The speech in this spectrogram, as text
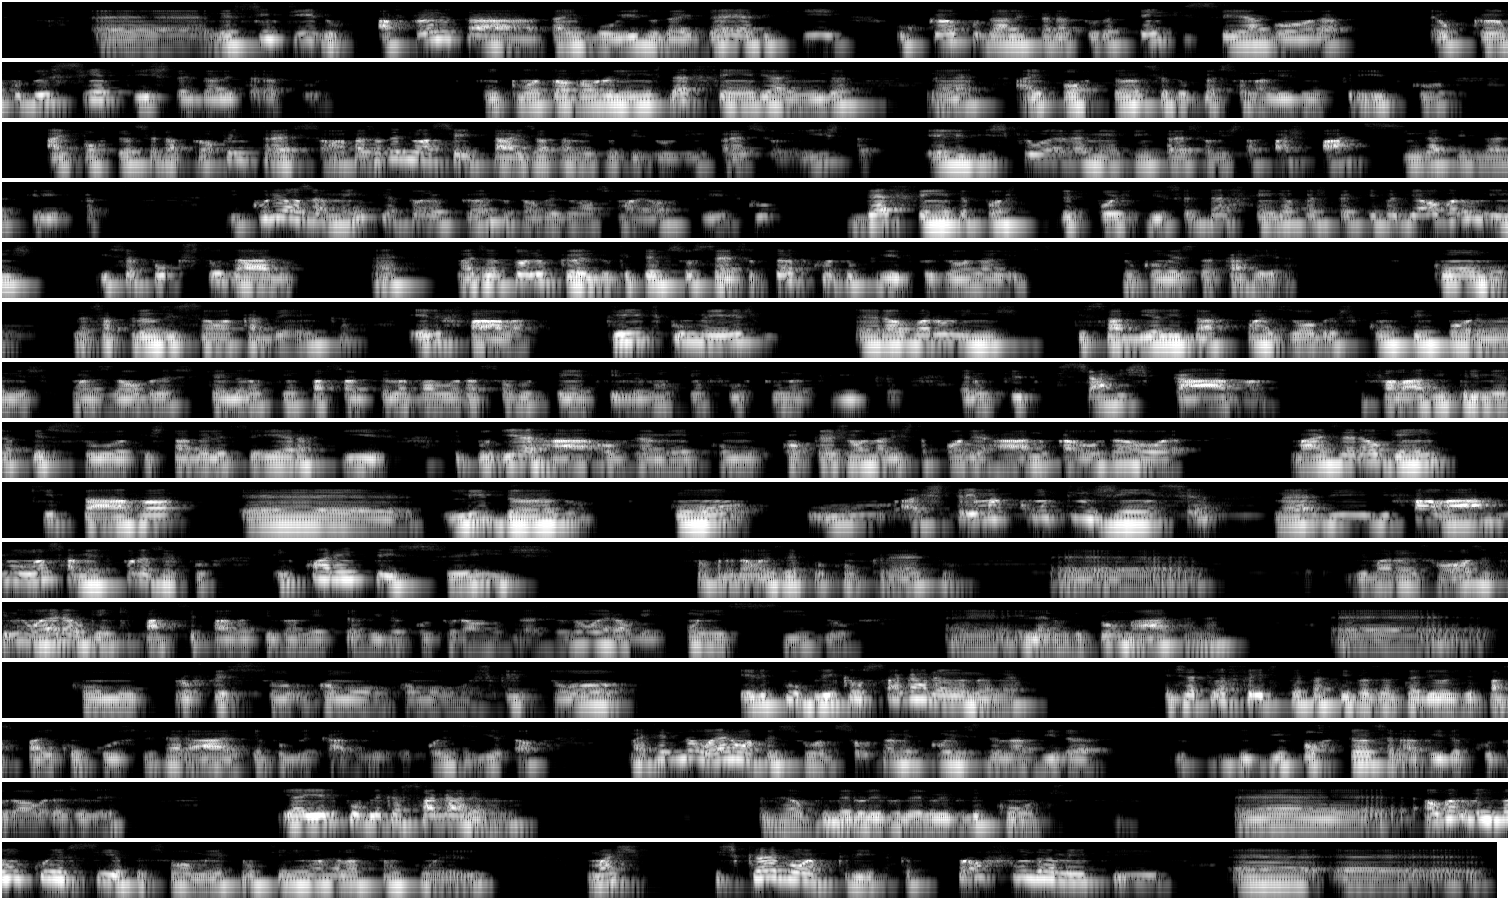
É, nesse sentido, Afrânio está tá imbuído da ideia de que o campo da literatura tem que ser agora é o campo dos cientistas da literatura. Enquanto Álvaro Lins defende ainda né, a importância do personalismo crítico, a importância da própria impressão, apesar de ele não aceitar exatamente o título de impressionista, ele diz que o elemento impressionista faz parte, sim, da atividade crítica. E, curiosamente, Antônio Canto, talvez o nosso maior crítico, defende, depois disso, ele defende a perspectiva de Álvaro Lins. Isso é pouco estudado. Né? Mas Antônio Cândido, que teve sucesso tanto quanto crítico jornalista no começo da carreira, como nessa transição acadêmica, ele fala, crítico mesmo era Álvaro Lins, que sabia lidar com as obras contemporâneas, com as obras que ainda não tinham passado pela valoração do tempo, que ainda não tinham fortuna crítica. Era um crítico que se arriscava, que falava em primeira pessoa, que estabelecia hierarquias, que podia errar, obviamente, como qualquer jornalista pode errar no calor da hora, mas era alguém que estava é, lidando com o, a extrema contingência né, de, de falar de um lançamento. Por exemplo, em 46, só para dar um exemplo concreto, é, Guimarães Rosa, que não era alguém que participava ativamente da vida cultural no Brasil, não era alguém conhecido, é, ele era um diplomata, né? É, como professor, como, como escritor, ele publica o Sagarana, né? Ele já tinha feito tentativas anteriores de participar de concurso literário, tinha publicado livro de poesia e tal, mas ele não era uma pessoa absolutamente conhecida na vida, de importância na vida cultural brasileira. E aí ele publica Sagarana, né, o primeiro livro dele, o livro de contos. É, Álvaro Lins não conhecia pessoalmente, não tinha nenhuma relação com ele, mas escreve uma crítica profundamente, é, é,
